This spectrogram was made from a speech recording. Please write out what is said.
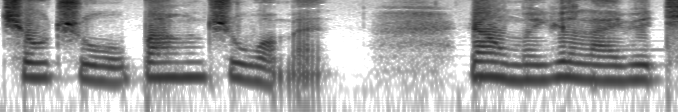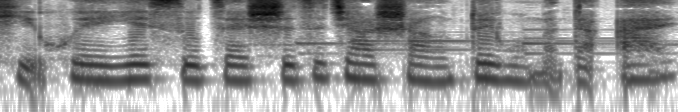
求主帮助我们，让我们越来越体会耶稣在十字架上对我们的爱。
